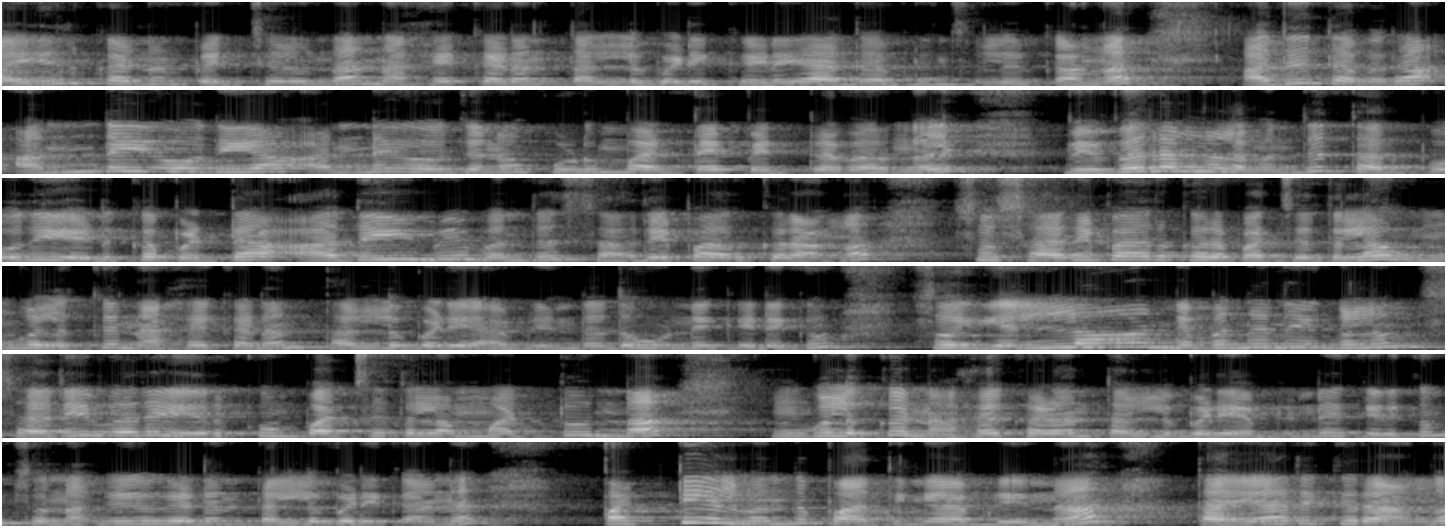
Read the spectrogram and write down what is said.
பயிர்க்கடன் பெற்றிருந்தால் நகைக்கடன் தள்ளுபடி கிடையாது அப்படின்னு சொல்லியிருக்காங்க. அது தவிர அந்தயோதையாக அன்ன யோஜனா குடும்ப அட்டை பெற்றவர்கள் விவரங்களை வந்து தற்போது எடுக்கப்பட்டு அதையுமே வந்து சரிபார்க்குறாங்க. ஸோ சரிபார்க்கிற பட்சத்தில் உங்களுக்கு நகைக்கடன் தள்ளுபடி அப்படின்றதும் ஒன்று கிடைக்கும். ஸோ எல்லா நிபந்தனைகளும் சரிவர இருக்கும் பட்சத்தில் மட்டும்தான் உங்களுக்கு நகைக்கடன் தள்ளுபடி அப்படின்றது கிடைக்கும். ஸோ நகைக்கடன் தள்ளுபடிக்கான பட்டியல் வந்து பார்த்திங்க அப்படின்னா தயாரிக்கிறாங்க.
